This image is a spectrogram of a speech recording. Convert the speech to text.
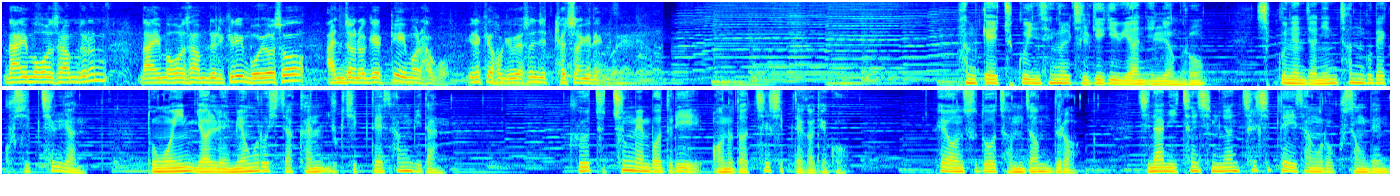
나이 먹은 사람들은 나이 먹은 사람들끼리 모여서 안전하게 게임을 하고 이렇게 하기 위해서 이제 결성이 된 거예요. 함께 축구 인생을 즐기기 위한 일념으로 19년 전인 1997년 동호인 14명으로 시작한 60대 상비단. 그 주축 멤버들이 어느덧 70대가 되고 회원 수도 점점 늘어 지난 2010년 70대 이상으로 구성된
